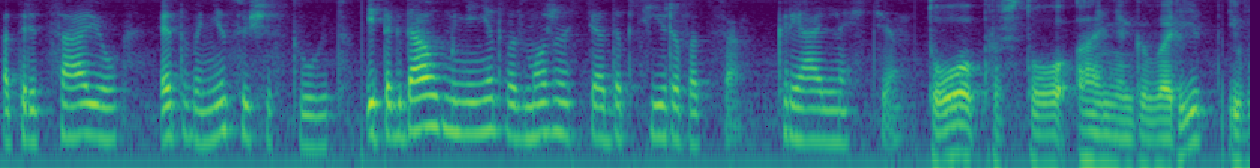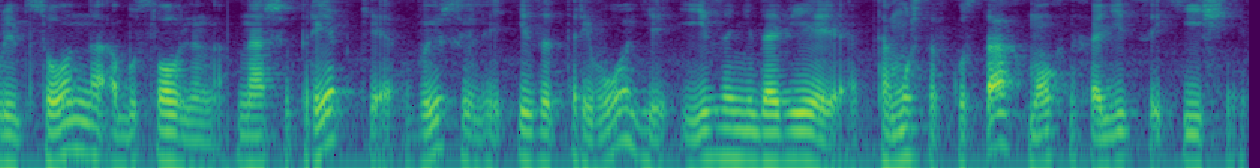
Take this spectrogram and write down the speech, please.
отрицаю, этого не существует. И тогда у меня нет возможности адаптироваться к реальности. То, про что Аня говорит, эволюционно обусловлено. Наши предки выжили из-за тревоги и из-за недоверия, потому что в кустах мог находиться хищник.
